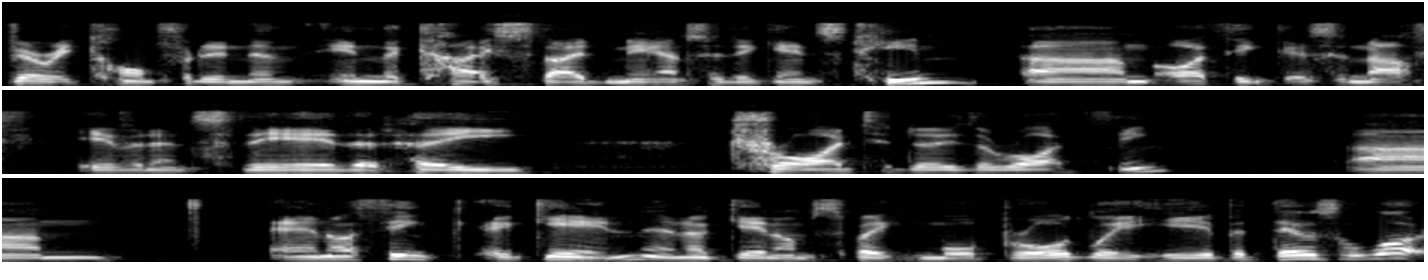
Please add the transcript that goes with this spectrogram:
very confident in, in the case they'd mounted against him. Um, I think there's enough evidence there that he tried to do the right thing. Um, and I think again, and again, I'm speaking more broadly here, but there was a lot.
